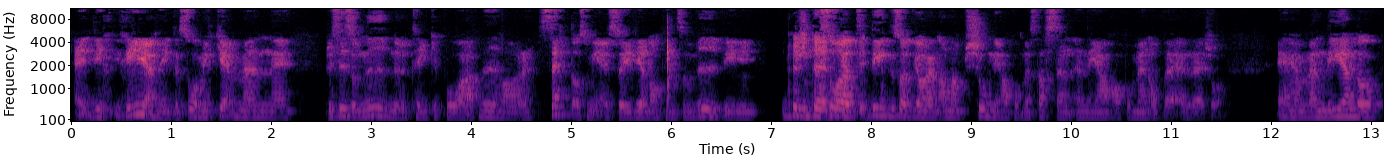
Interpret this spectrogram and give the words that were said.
Nej, det skiljer egentligen inte så mycket men eh, precis som ni nu tänker på att ni har sett oss mer så är det någonting som vi vill det är, inte så att, det är inte så att jag är en annan person när jag har på mig stassen än när jag har på mig en obbe eller så. Eh, men det är ändå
